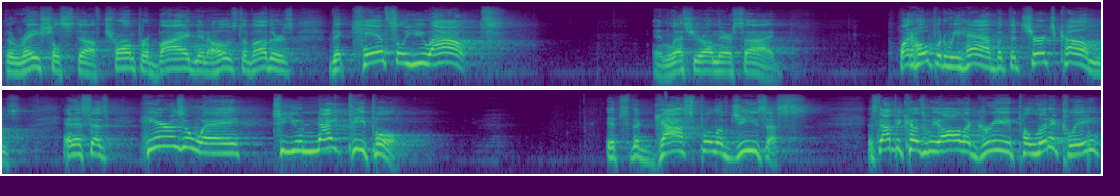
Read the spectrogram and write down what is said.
the racial stuff, Trump or Biden and a host of others that cancel you out unless you're on their side? What hope would we have? But the church comes and it says, here is a way to unite people. It's the gospel of Jesus. It's not because we all agree politically,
